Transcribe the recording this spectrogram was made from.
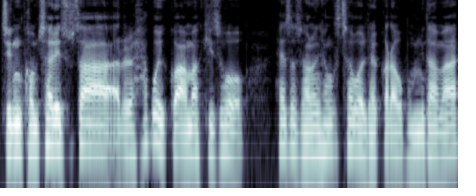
지금 검찰이 수사를 하고 있고 아마 기소해서 저는 형사처벌 될 거라고 봅니다만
